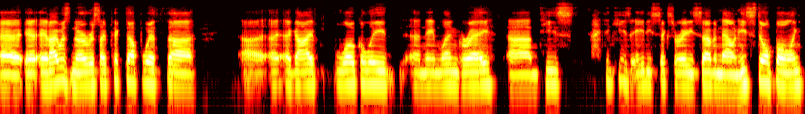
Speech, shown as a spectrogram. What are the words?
uh, and, and, I was nervous. I picked up with uh, uh, a, a, guy locally uh, named Len Gray. Um, he's I think he's 86 or 87 now, and he's still bowling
